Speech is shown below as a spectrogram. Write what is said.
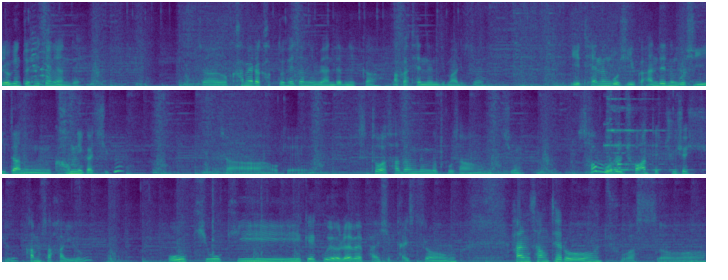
여긴 또 회전이 안 돼. 자, 이거 카메라 각도 회전이 왜 안 됩니까? 아까 됐는데 말이죠. 이 되는 곳이 있고 안 되는 곳이 있다는 겁니까 지금? 자 오케이 스토어 사장 등록 보상 지금 선물을 저한테 주셨슈 감사하유 오키 오키 깼고요. 레벨 80 달성 한 상태로 좋았어.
